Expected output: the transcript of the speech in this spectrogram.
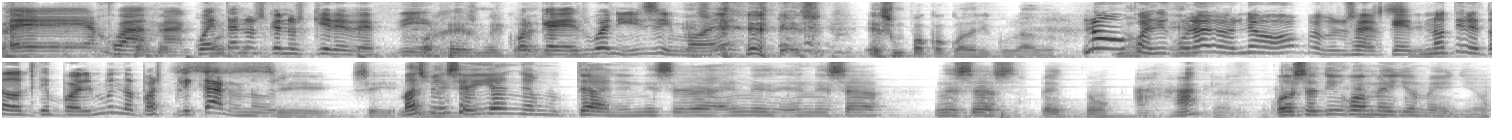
eh, Juanma, Jorge- cuéntanos qué nos quiere decir. Jorge es muy Porque es buenísimo, ¿eh? es, es un poco cuadriculado. No, No, cuadriculado no, pues, o sea, es que Sí. no tiene todo el tiempo del mundo para explicarnos. Sí, sí. Más bien sería neutral en, esa, en, en, esa, en ese aspecto. Ajá. Claro. Por eso digo El- medio medio.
